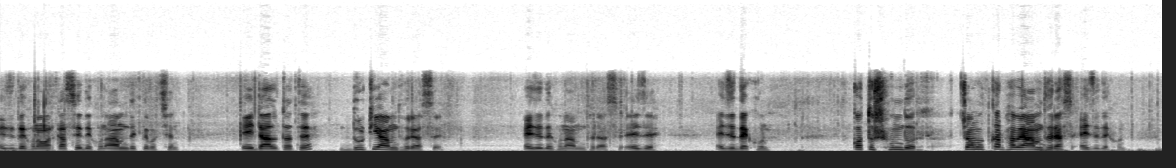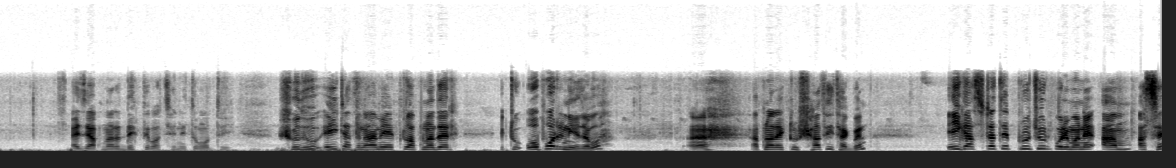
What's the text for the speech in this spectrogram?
এই যে দেখুন আমার কাছেই দেখুন আম দেখতে পাচ্ছেন। এই ডালটাতে দুটি আম ধরে আছে। এই যে দেখুন আম ধরে আছে। এই যে এই যে দেখুন, কত সুন্দর, চমৎকারভাবে আম ধরে আছে। এই যে দেখুন, এই যে আপনারা দেখতে পাচ্ছেন ইতিমধ্যেই। শুধু এইটাতে না, আমি একটু আপনাদের একটু ওপরে নিয়ে যাব। আপনারা একটু সাথেই থাকবেন। এই গাছটাতে প্রচুর পরিমাণে আম আছে।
